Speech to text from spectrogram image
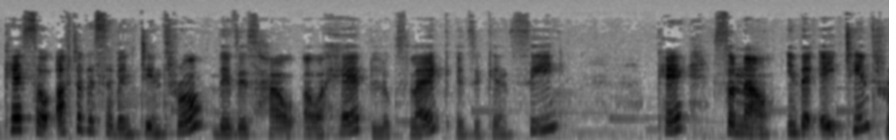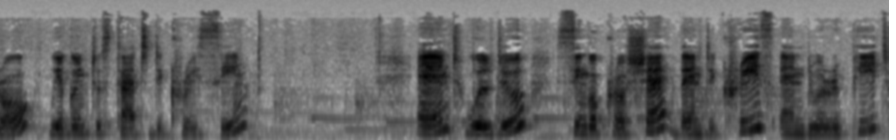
Okay so after the 17th row this is how our head looks like as you can see okay so now in the 18th row we are going to start decreasing. And we'll do single crochet then decrease and we'll repeat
